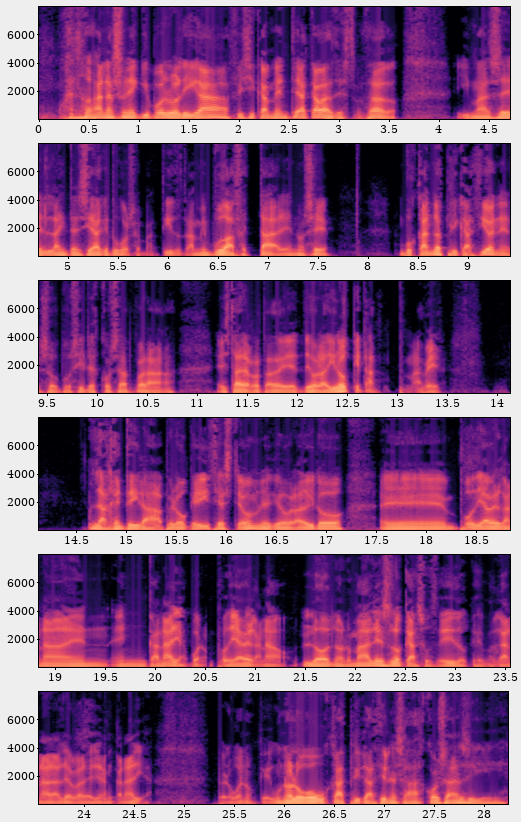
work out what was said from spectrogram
cuando ganas un equipo de Euroliga físicamente acabas destrozado y más la intensidad que tuvo ese partido. También pudo afectar, ¿eh? no sé, buscando explicaciones o posibles cosas para esta derrota de, de que tan, a ver, la gente dirá, pero ¿qué dice este hombre? Que Obradoiro eh, podía haber ganado en, Canarias. Bueno, podía haber ganado. Lo normal es lo que ha sucedido, que va a ganar al Gran Canaria. Pero bueno, que uno luego busca explicaciones a las cosas y,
